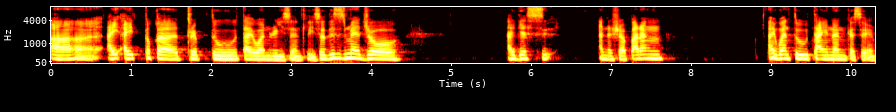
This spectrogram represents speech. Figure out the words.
uh, I, I took a trip to Taiwan recently. So this is medyo, I guess, ano siya, parang I went to Tainan kasi.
